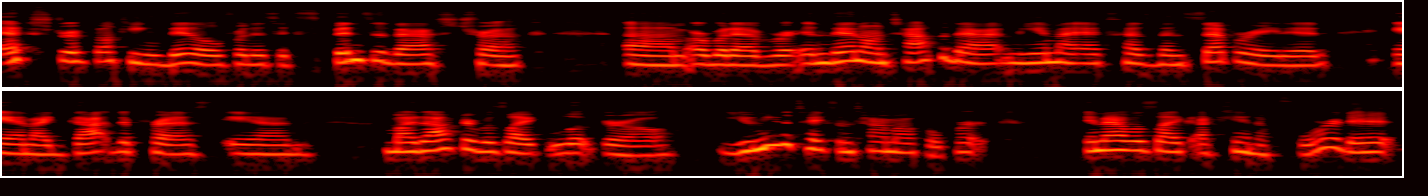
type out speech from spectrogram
extra fucking bill for this expensive ass truck, um, or whatever. And then on top of that, me and my ex husband separated, and I got depressed. And my doctor was like, "Look, girl, you need to take some time off of work." And I was like, "I can't afford it,"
